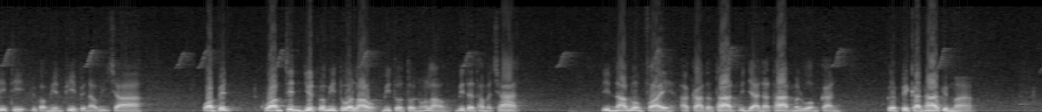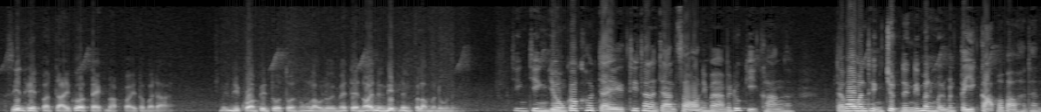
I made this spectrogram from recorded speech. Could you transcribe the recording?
ทิฏฐิเป็นความเห็นผิดเป็นอวิชชาความเป็นความสิ้นยึดว่ามีตัวเรา มีตัวตนของเรา มีแต่ธรรมชาติ ดินน้ำลมไฟ อากาศธาตุวิญญาณธาตุมารวมกัน เกิดเป็นขันธ์ห้าขึ้นมา สิ้นเหตุปัจจัยก็แตกดับไปธรรมดา ไม่มีความเป็นตัวตนของเราเลยแม้แต่น้อยหนึ่งนิดหนึ่งปรมาณูหนึ่งจริง ๆ โยมก็เข้าใจที่ท่านอาจารย์สอนนี่มา ไม่รู้กี่ครั้งอะแต่พอมันถึงจุดหนึ่งนี่มันเหมือนมันตีกลับหรือเปล่าคะท่าน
